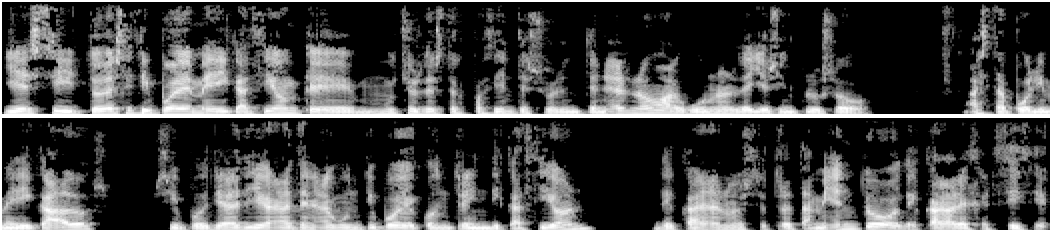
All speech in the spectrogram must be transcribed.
Y es si todo ese tipo de medicación que muchos de estos pacientes suelen tener, ¿no? Algunos de ellos incluso hasta polimedicados, si podría llegar a tener algún tipo de contraindicación de cara a nuestro tratamiento o de cara al ejercicio.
